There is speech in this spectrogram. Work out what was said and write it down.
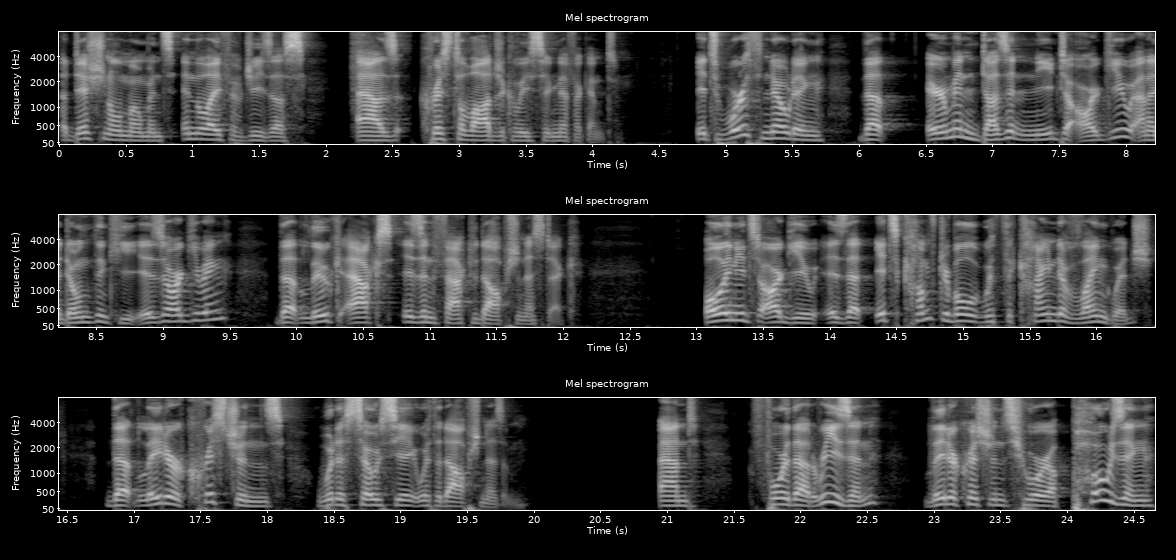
additional moments in the life of Jesus as Christologically significant. It's worth noting that Ehrman doesn't need to argue, and I don't think he is arguing, that Luke Acts is in fact adoptionistic. All he needs to argue is that it's comfortable with the kind of language that later Christians would associate with adoptionism. And for that reason, later Christians who are opposing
